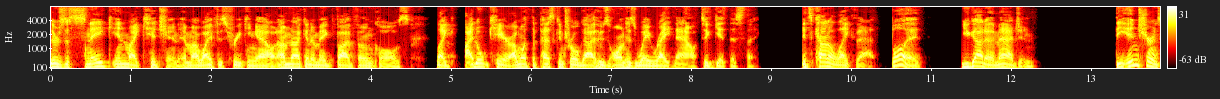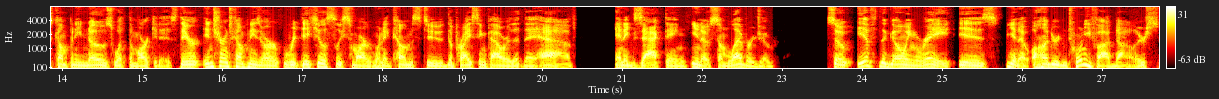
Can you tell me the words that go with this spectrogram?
there's a snake in my kitchen and my wife is freaking out. I'm not going to make five phone calls. Like, I don't care. I want the pest control guy who's on his way right now to get this thing. It's kind of like that. But you got to imagine the insurance company knows what the market is. Their insurance companies are ridiculously smart when it comes to the pricing power that they have and exacting, you know, some leverage over. So if the going rate is, you know, $125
